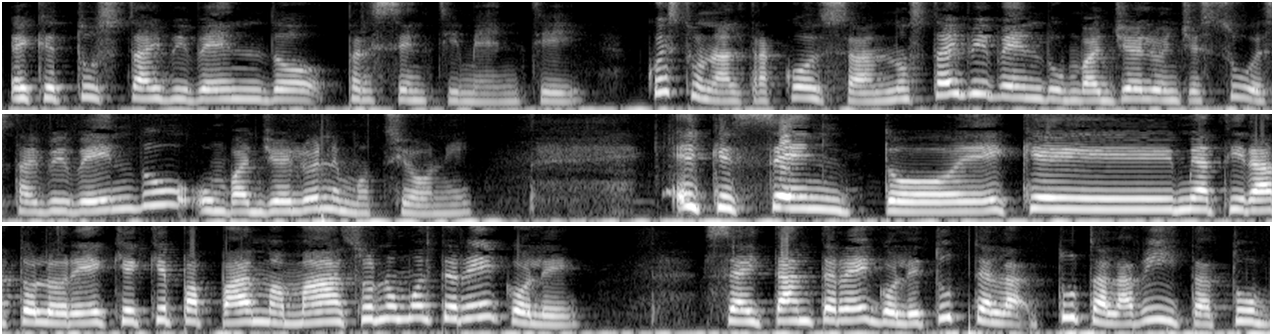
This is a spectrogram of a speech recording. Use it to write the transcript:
è che tu stai vivendo per sentimenti. Questa è un'altra cosa, non stai vivendo un Vangelo in Gesù, stai vivendo un Vangelo in emozioni. E che sento, e che mi ha tirato l'orecchio, e che papà e mamma sono molte regole sei tante regole tutta la, tutta la vita. Tu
